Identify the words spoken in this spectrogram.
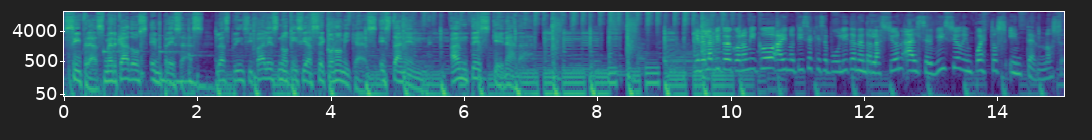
Cifras, mercados, empresas. Las principales noticias económicas están en Antes que nada. Y en el ámbito económico hay noticias que se publican en relación al servicio de impuestos internos.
